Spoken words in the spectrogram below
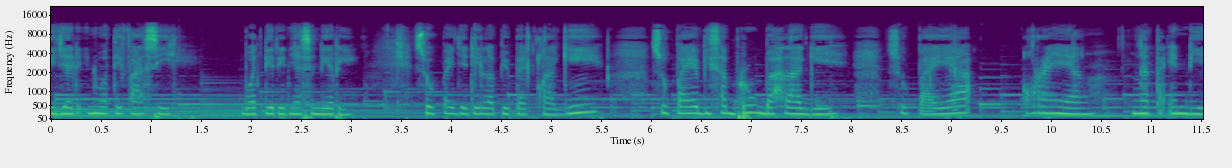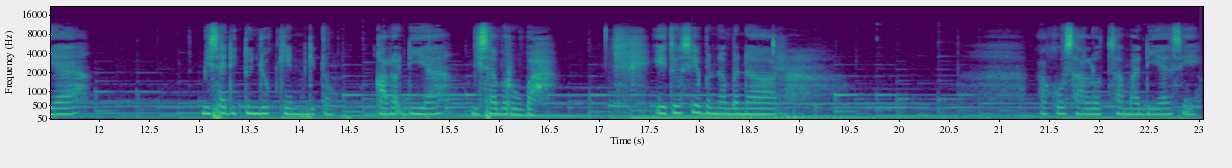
dijadiin motivasi buat dirinya sendiri supaya jadi lebih baik lagi supaya bisa berubah lagi supaya orang yang ngatain dia bisa ditunjukin gitu kalau dia bisa berubah. Itu sih benar-benar aku salut sama dia sih.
